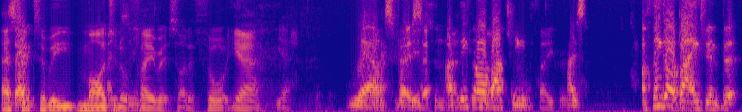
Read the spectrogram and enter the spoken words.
Essex will be marginal favourites, I'd have thought. Yeah. Yeah. Yeah, I suppose so. I think our batting has. I think our batting's been, but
